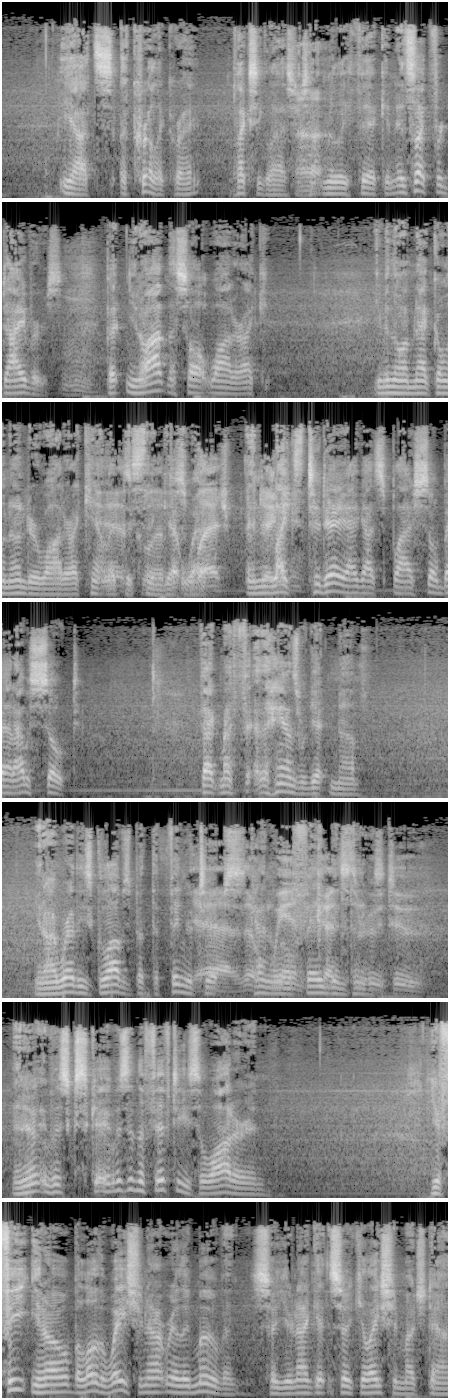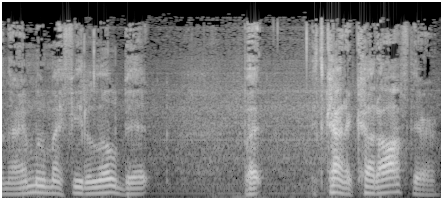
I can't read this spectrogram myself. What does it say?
yeah, it's acrylic, right? Plexiglass or Uh-huh. something really thick, and it's like for divers. Mm-hmm. But you know, out in the salt water, I c- even though I'm not going underwater, I can't Yeah, let this cool thing get wet. And like today, I got splashed so bad, I was soaked. In fact, my f- the hands were getting numb. You know, I wear these gloves, but the fingertips yeah, the kind of little Fagan things. through too. And it, it was it was in the fifties, the water, and your feet, you know, below the waist, you're not really moving, so you're not getting circulation much down there. I move my feet a little bit, but it's kind of cut off there.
